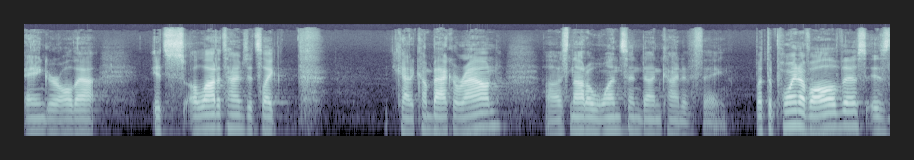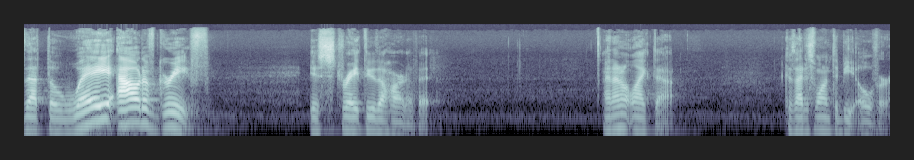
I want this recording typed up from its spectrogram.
anger, all that. It's a lot of times it's like you kind of come back around. Uh, it's not a once and done kind of thing. But the point of all of this is that the way out of grief is straight through the heart of it. And I don't like that because I just want it to be over.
